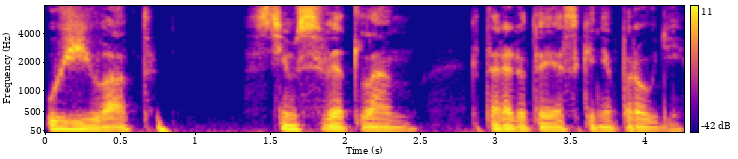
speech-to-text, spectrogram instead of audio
užívat s tím světlem, které do té jeskyně proudí.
